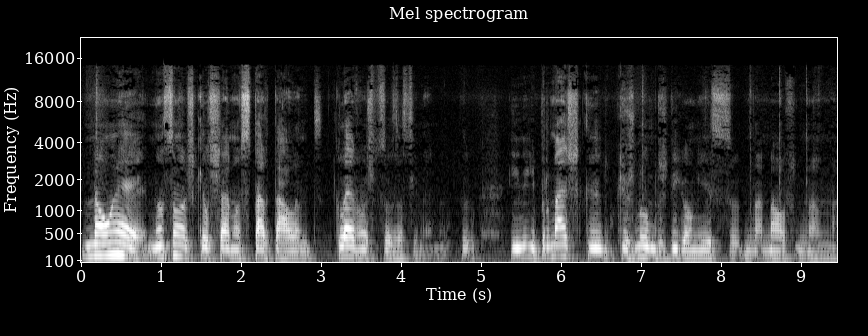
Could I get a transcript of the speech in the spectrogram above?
não é, não são os que eles chamam Star Talent que levam as pessoas ao cinema. E, e por mais que, que os números digam isso, não, não,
